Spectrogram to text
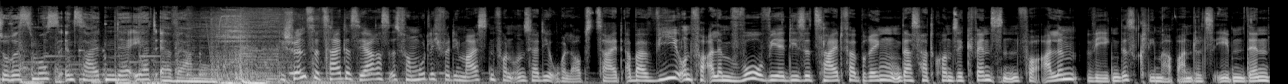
Tourismus in Zeiten der Erderwärmung. Die schönste Zeit des Jahres ist vermutlich für die meisten von uns ja die Urlaubszeit. Aber wie und vor allem wo wir diese Zeit verbringen, das hat Konsequenzen. Vor allem wegen des Klimawandels eben. Denn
